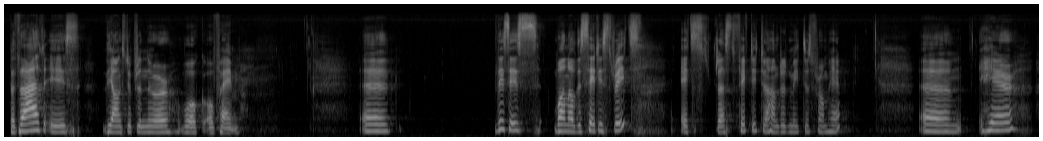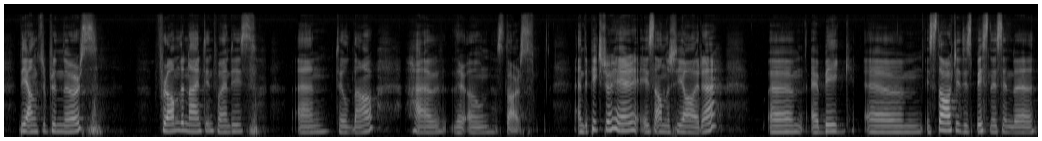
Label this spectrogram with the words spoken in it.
But that is the entrepreneur walk of fame. Uh, this is one of the city streets. It's just 50 to 100 meters from here. Um, here, the entrepreneurs from the 1920s until now have their own stars. And the picture here is Anders Jahre, um, a big, um, he started his business in the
